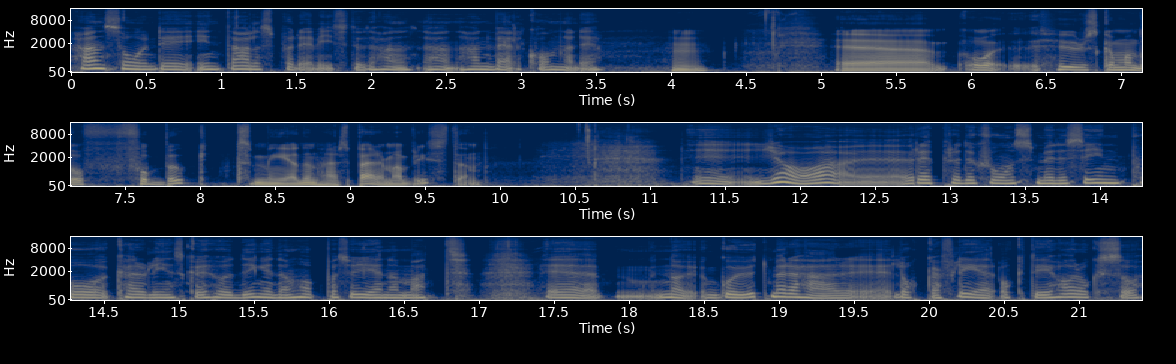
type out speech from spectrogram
Han såg det inte alls på det viset utan han, han, han välkomnade det. Mm. Eh, och hur ska man då få bukt med den här spermabristen? Eh, ja, eh, reproduktionsmedicin på Karolinska i Huddinge, de hoppas ju genom att eh, gå ut med det här, eh, locka fler och det har också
